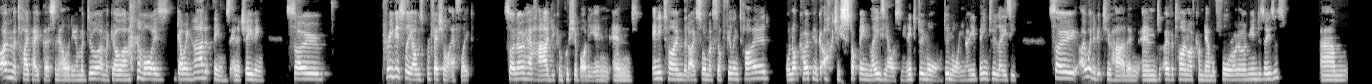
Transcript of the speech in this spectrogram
I'm a type A personality. I'm a doer. I'm a goer. I'm always going hard at things and achieving. So previously, I was a professional athlete, so I know how hard you can push your body. And and any time that I saw myself feeling tired or not coping, I go, oh, geez, stop being lazy, Alison. You need to do more, do more. You know, you're being too lazy. So I went a bit too hard, and and over time, I've come down with four autoimmune diseases. Um,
